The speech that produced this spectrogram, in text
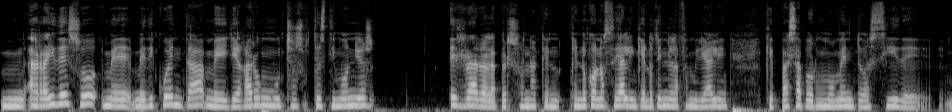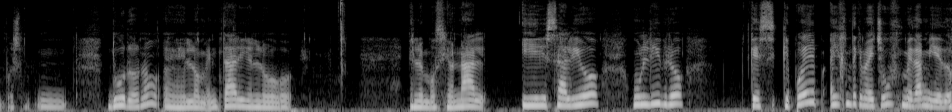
Mm, A raíz de eso me, me di cuenta, me llegaron muchos testimonios. Es raro a la persona que, no- que no conoce a alguien, que no tiene en la familia alguien que pasa por un momento así de pues mm, duro, ¿no? Eh, En lo mental y en lo, en lo emocional. Y salió un libro que, que puede. Hay gente que me ha dicho, uff, me da miedo.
